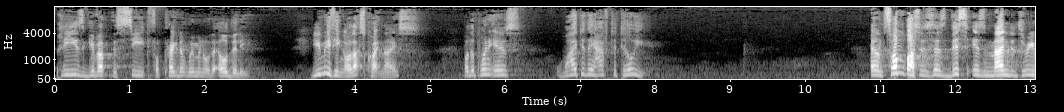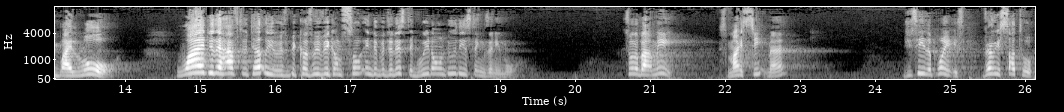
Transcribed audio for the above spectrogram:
please give up the seat for pregnant women or the elderly. You may think, oh, that's quite nice. But the point is, why do they have to tell you? And on some buses it says, this is mandatory by law. Why do they have to tell you? It's because we've become so individualistic. We don't do these things anymore. It's all about me. It's my seat, man. Do you see the point? It's very subtle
